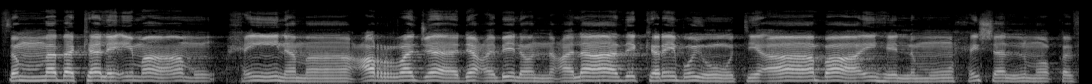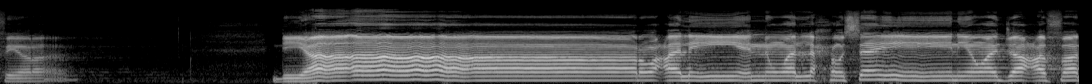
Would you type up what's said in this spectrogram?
ثم بكى الإمام حينما عرج دعبل على ذكر بيوت آبائه الموحشه المقفره ديار علي والحسين وجعفر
